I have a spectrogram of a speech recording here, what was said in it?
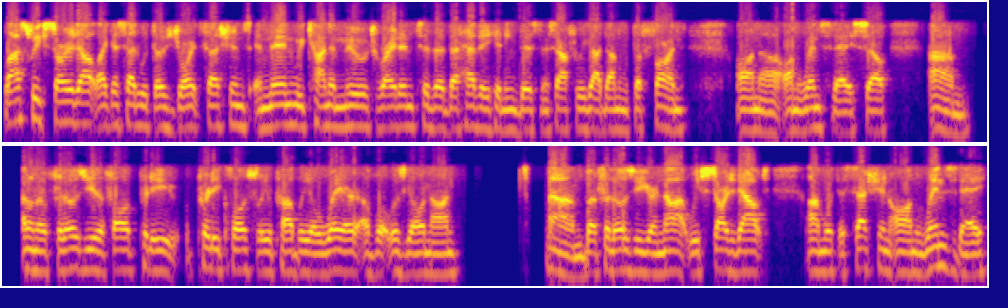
last week started out, like I said, with those joint sessions, and then we kind of moved right into the, the heavy hitting business after we got done with the fun on uh, on Wednesday. So um, I don't know for those of you that followed pretty pretty closely, you're probably aware of what was going on. Um, but for those of you who are not, we started out um, with a session on Wednesday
